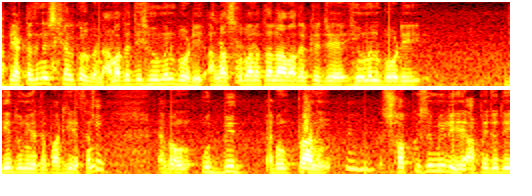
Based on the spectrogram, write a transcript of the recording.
আপনি একটা জিনিস খেয়াল করবেন আমাদের যে হিউম্যান বডি আল্লাহ সুবাহ তাআলা আমাদেরকে যে হিউম্যান বডি দিয়ে দুনিয়াতে পাঠিয়েছেন। এবং উদ্ভিদ এবং প্রাণী সবকিছু মিলিয়ে আপনি যদি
